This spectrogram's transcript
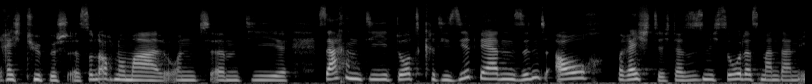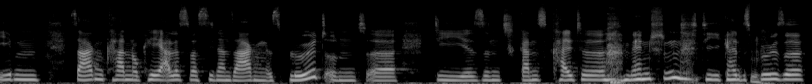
recht typisch ist und auch normal. Und ähm, die Sachen, die dort kritisiert werden, sind auch berechtigt. Das ist nicht so, dass man dann eben sagen kann, okay, alles, was sie dann sagen, ist blöd und äh, die sind ganz kalte Menschen, die ganz hm. böse,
